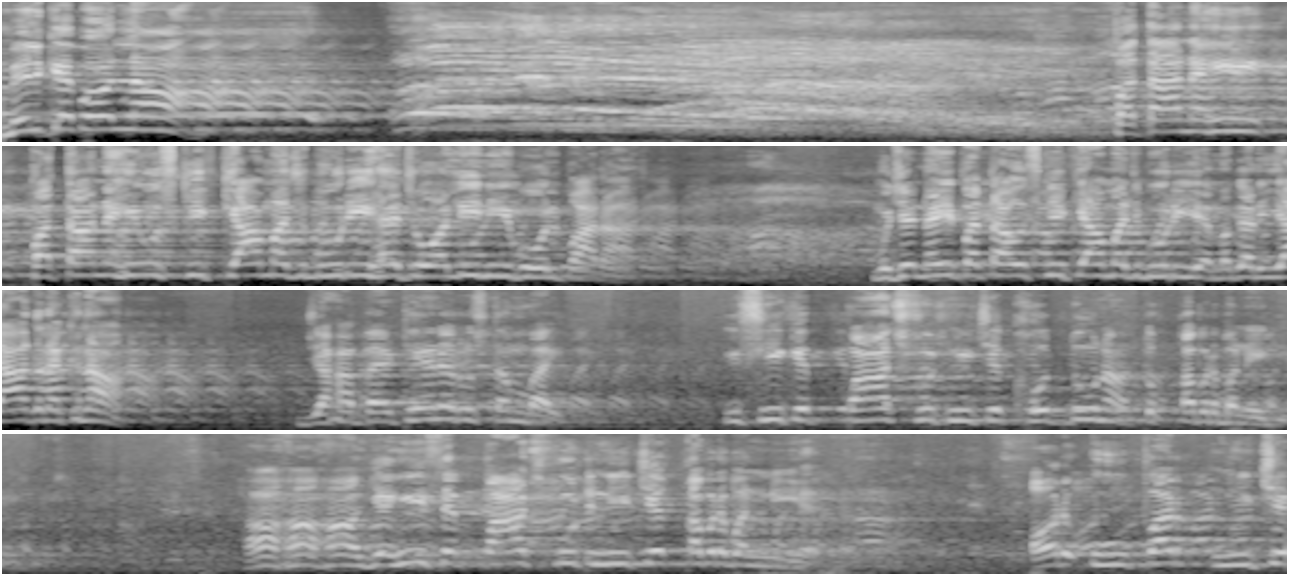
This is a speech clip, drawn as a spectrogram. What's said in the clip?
मिलके बोलना। पता नहीं पता नहीं उसकी क्या मजबूरी है जो अली नहीं बोल पा रहा। है मुझे नहीं पता उसकी क्या मजबूरी है, मगर याद रखना, जहाँ बैठे हैं ना रुस्तम भाई, इसी के पाँच फुट नीचे खोद दू ना तो कब्र बनेगी। हाँ हाँ हाँ यहीं से पाँच फुट नीचे कब्र बननी है, और ऊपर नीचे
